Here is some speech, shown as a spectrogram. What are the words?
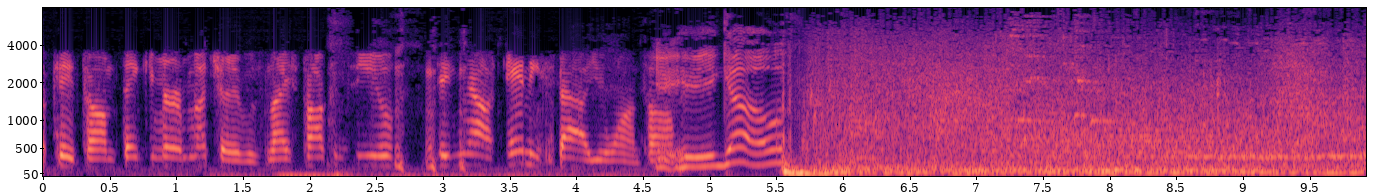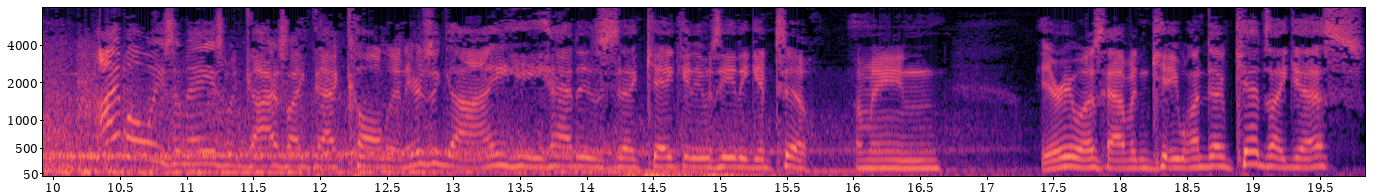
Okay, Tom. Thank you very much. It was nice talking to you. Take me out any style you want, Tom. Here you go. I'm always amazed when guys like that call in. Here's a guy, he had his uh, cake and he was eating it too. I mean, here he was having, he wanted to have kids, I guess.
